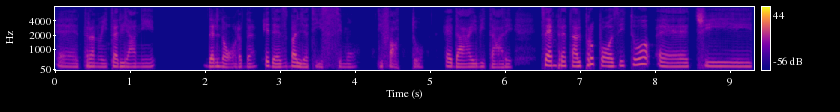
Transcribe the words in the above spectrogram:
eh, tra noi italiani del nord ed è sbagliatissimo, di fatto, è da evitare. Sempre a tal proposito eh, ci,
